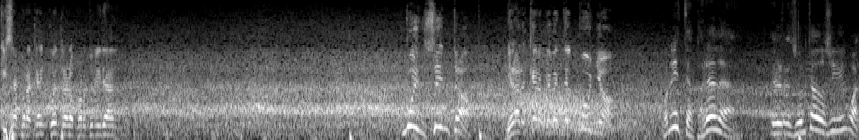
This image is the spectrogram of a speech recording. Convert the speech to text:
Quizá por acá encuentra la oportunidad. Buen centro. Y el arquero que mete el puño. Con esta parada, el resultado sigue igual.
